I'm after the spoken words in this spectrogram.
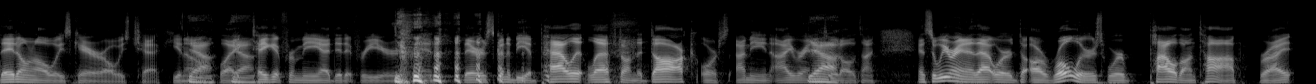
they don't always care always check, you know. Yeah, like yeah. take it from me, I did it for years. And there's going to be a pallet left on the dock, or I mean, I ran yeah. into it all the time. And so we ran into that where the, our rollers were piled on top, right?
